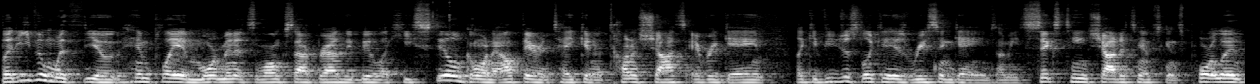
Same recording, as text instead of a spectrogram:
But even with you know him playing more minutes alongside Bradley Beal, like he's still going out there and taking a ton of shots every game. Like if you just look at his recent games, I mean, 16 shot attempts against Portland,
